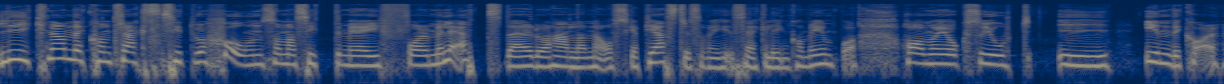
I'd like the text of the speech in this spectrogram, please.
liknande kontraktssituation som man sitter med i Formel 1, där det då handlar om Oscar Piastri som vi säkerligen kommer in på, har man ju också gjort i Indycar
